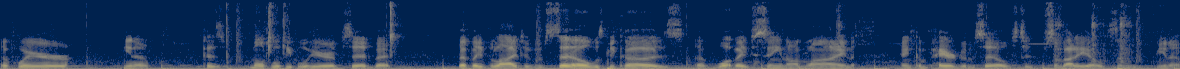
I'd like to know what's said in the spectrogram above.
of where you know, because multiple people here have said that that they've lied to themselves because of what they've seen online and compared themselves to somebody else, and you know,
